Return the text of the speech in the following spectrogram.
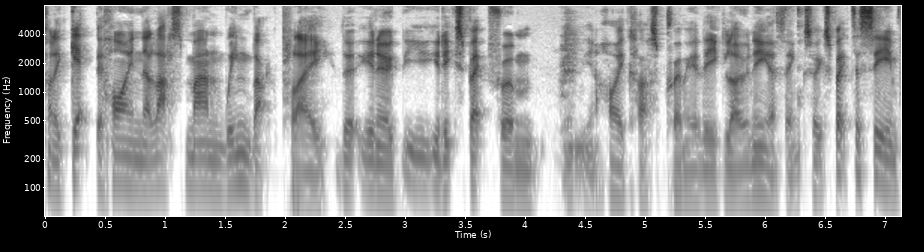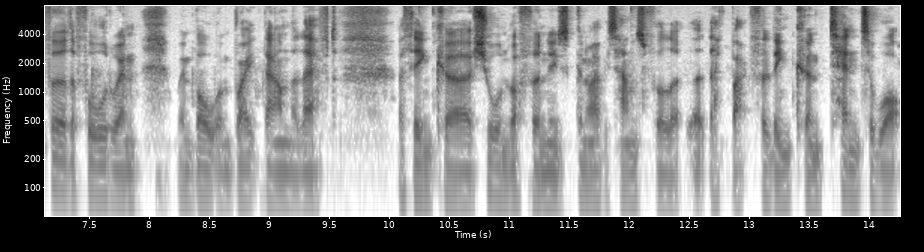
kind of get behind the last man wing back play that you know you'd expect from you know, high class Premier League loanee. I think so. Expect to see him further forward when when Bolton break down the left. I think uh, Sean Roughan is going to have his hands full at, at left back for Lincoln. Ten to what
